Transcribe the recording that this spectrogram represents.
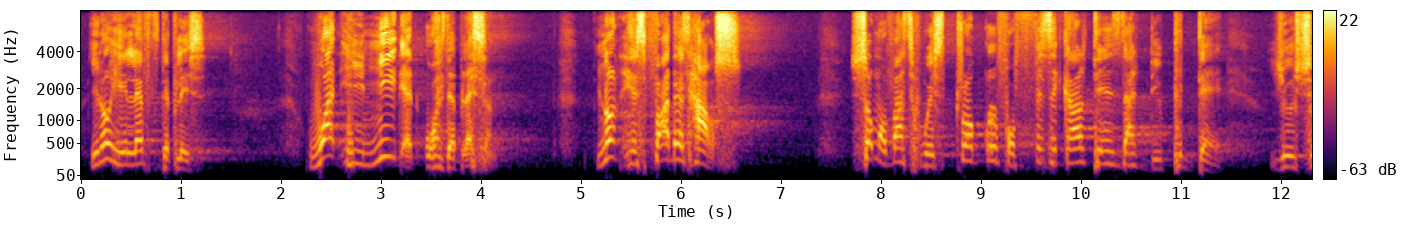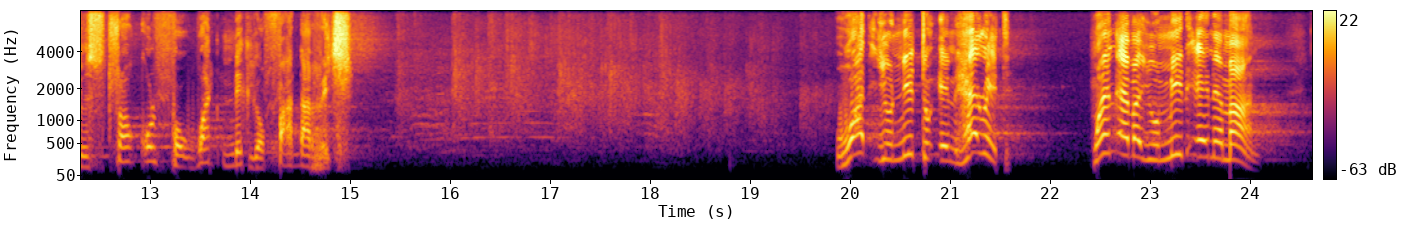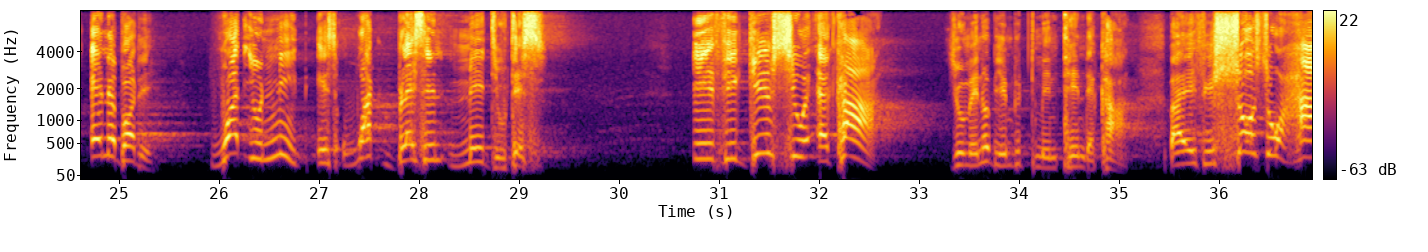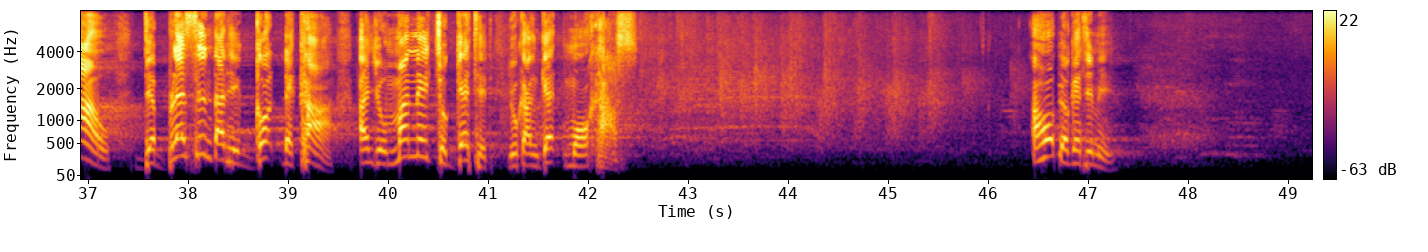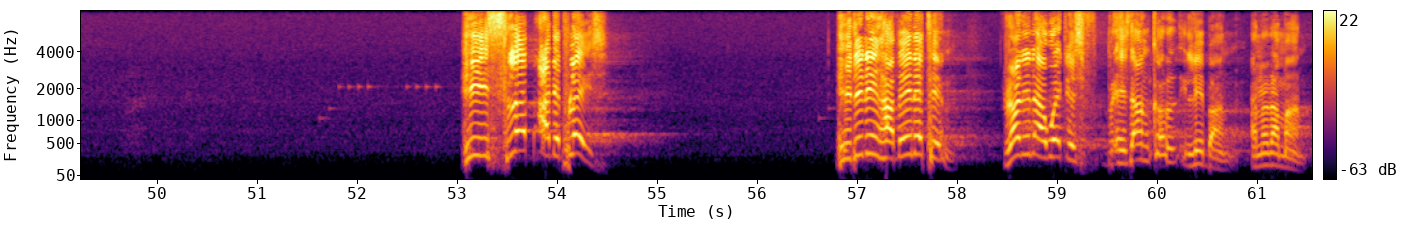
You know, he left the place. What he needed was the blessing, not his father's house. Some of us will struggle for physical things that they put there. You should struggle for what make your father rich. What you need to inherit whenever you meet any man, anybody, what you need is what blessing made you this. If he gives you a car, you may not be able to maintain the car. But if he shows you how the blessing that he got the car and you manage to get it, you can get more cars. I hope you're getting me. He slept at the place. He didn't have anything running away to his, his uncle Laban, another man.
